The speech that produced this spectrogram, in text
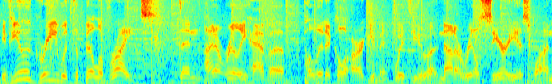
If you agree with the Bill of Rights, then I don't really have a political argument with you, uh, not a real serious one.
